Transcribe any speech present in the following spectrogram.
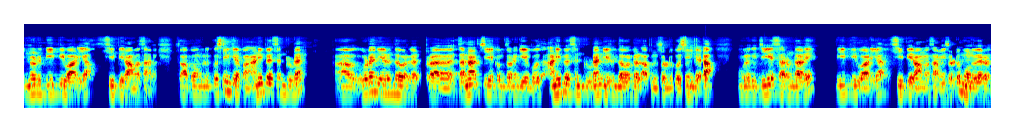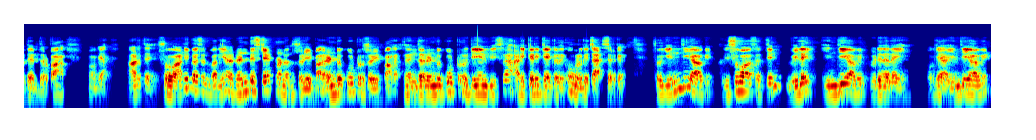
இன்னொன்று B P Wadia C P Ramaswamy. So அப்போ உங்களுக்கு கொஸ்டின் கேட்பாங்க. அனிபெசன்ட்டுடன் உடன் இருந்தவர்கள் தன்னாட்சி இயக்கம் தொடங்கிய போது அனிபெசன்ட் உடன் இருந்தவர்கள் அப்படின்னு சொல்லிட்டு கொஸ்டின் கேட்டா உங்களுக்கு G S Arundale B P Wadia C P Ramaswamy சொல்லிட்டு மூணு பேர் வந்து இருந்திருப்பாங்க. ஓகே அடுத்து ஸோ அடிபேசன் பார்த்தீங்கன்னா ரெண்டு ஸ்டேட்மெண்ட் வந்து சொல்லியிருப்பாங்க ரெண்டு கூற்று சொல்லியிருப்பாங்க. இந்த ரெண்டு கூற்று டிஎன்பிஸில் அடிக்கடி கேட்கறதுக்கு உங்களுக்கு சான்ஸ் இருக்கு. ஸோ இந்தியாவின் விசுவாசத்தின் விலை இந்தியாவின் விடுதலை. ஓகே இந்தியாவின்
